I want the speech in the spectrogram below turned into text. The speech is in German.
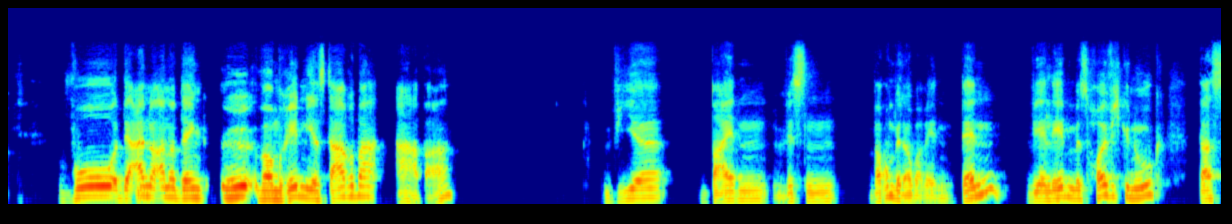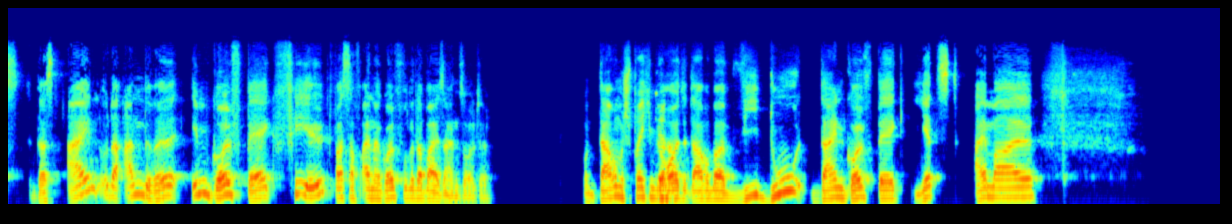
wo der eine oder andere denkt, öh, warum reden die jetzt darüber? Aber wir beiden wissen, warum wir darüber reden. Denn wir erleben es häufig genug, dass das ein oder andere im Golfbag fehlt, was auf einer Golfrunde dabei sein sollte. Und darum sprechen wir ja. heute darüber, wie du dein Golfbag jetzt einmal,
